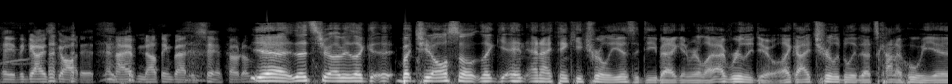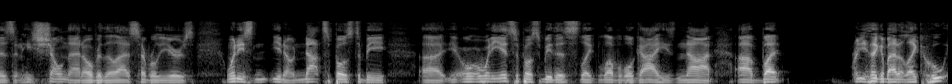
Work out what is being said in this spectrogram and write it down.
hey, the guy's got it, and I have nothing bad to say about him. Yeah, that's true. I mean, like, uh, but she also like, and, and I think he truly is a d bag in real life. I really do. Like, I truly believe that's kind of who he is, and he's shown that over the last several years. When he's, you know, not supposed to be, uh, or when he is supposed to be this like lovable guy, he's not. Uh, but when you think about it, like who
